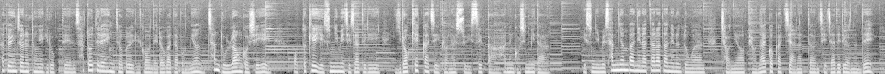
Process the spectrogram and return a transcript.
사도행전을 통해 기록된 사도들의 행적을 읽어 내려가다 보면 참 놀라운 것이 어떻게 예수님의 제자들이 이렇게까지 변할 수 있을까 하는 것입니다. 예수님을 3년 반이나 따라다니는 동안 전혀 변할 것 같지 않았던 제자들이었는데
